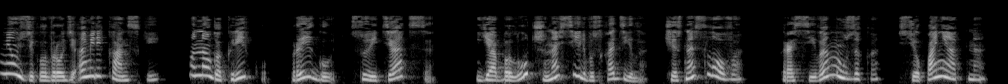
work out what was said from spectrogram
Мюзикл вроде американский. Много крику, прыгают, суетятся. Я бы лучше на Сильву сходила, честное слово. Красивая музыка, все понятно.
